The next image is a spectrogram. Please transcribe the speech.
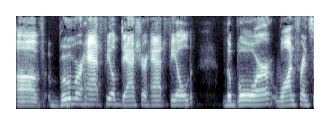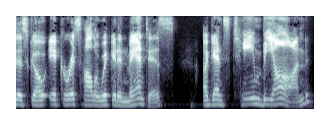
of Boomer Hatfield, Dasher Hatfield, The Boar, Juan Francisco, Icarus, Hallowicked, and Mantis against Team Beyond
